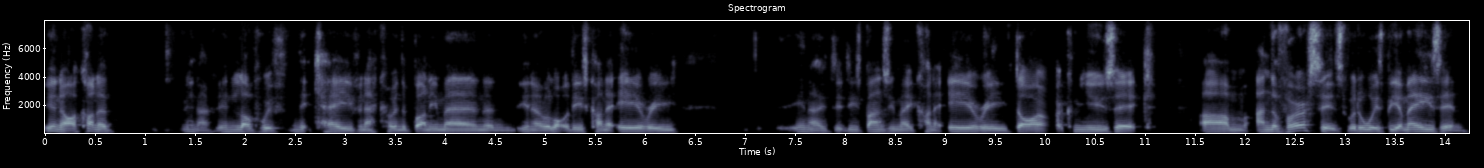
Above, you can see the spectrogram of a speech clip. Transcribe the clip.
you know, I kind of you know in love with Nick Cave and Echo and the Bunnymen, and you know a lot of these kind of eerie, you know, th- these bands who make kind of eerie, dark music, um, and the verses would always be amazing.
